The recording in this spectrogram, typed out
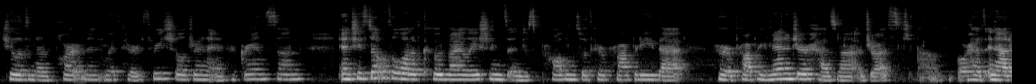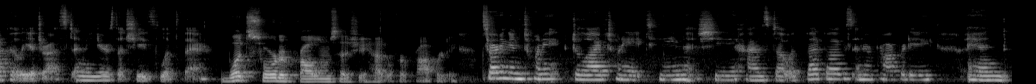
She lives in an apartment with her three children and her grandson, and she's dealt with a lot of code violations and just problems with her property that her property manager has not addressed um, or has inadequately addressed in the years that she's lived there. What sort of problems has she had with her property? Starting in 20, July of 2018, she has dealt with bed bugs in her property, and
